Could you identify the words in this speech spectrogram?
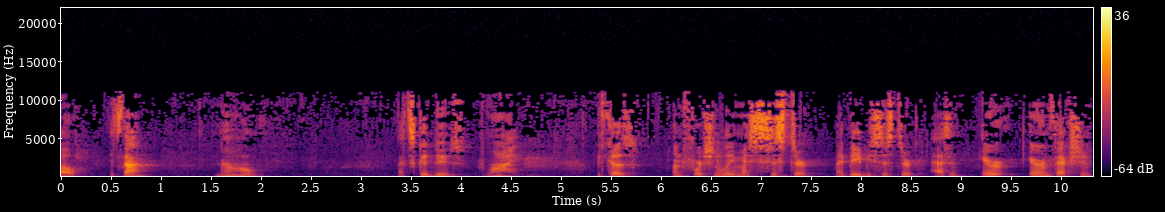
Oh, it's not? No. That's good news. Why? Because unfortunately, my sister, my baby sister, has an ear, ear infection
